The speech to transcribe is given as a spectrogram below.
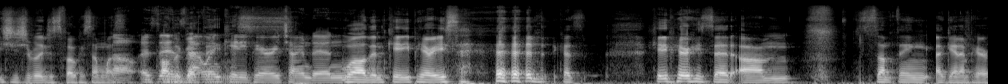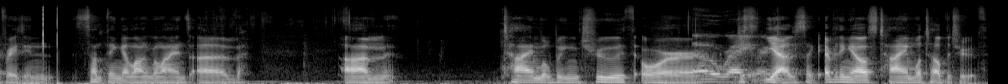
she should really just focus on what's Oh, is, all the is good that when. Katy Perry chimed in? Well, then Katy Perry said because Katy Perry said um, something again. I'm paraphrasing something along the lines of um, time will bring truth, or Oh, right, just- right, yeah, right. just like everything else, time will tell the truth.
